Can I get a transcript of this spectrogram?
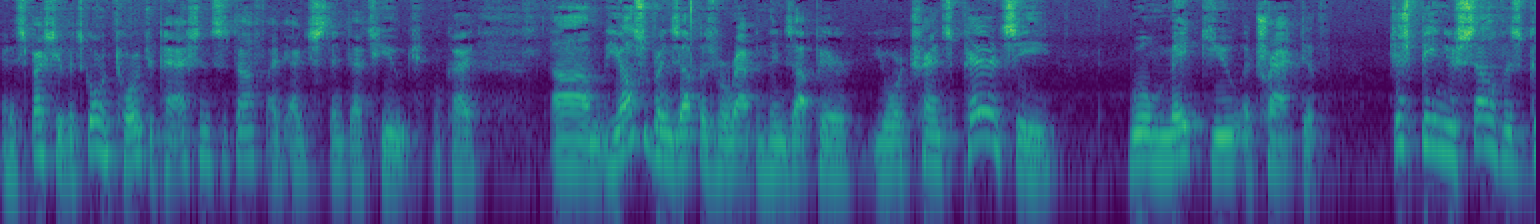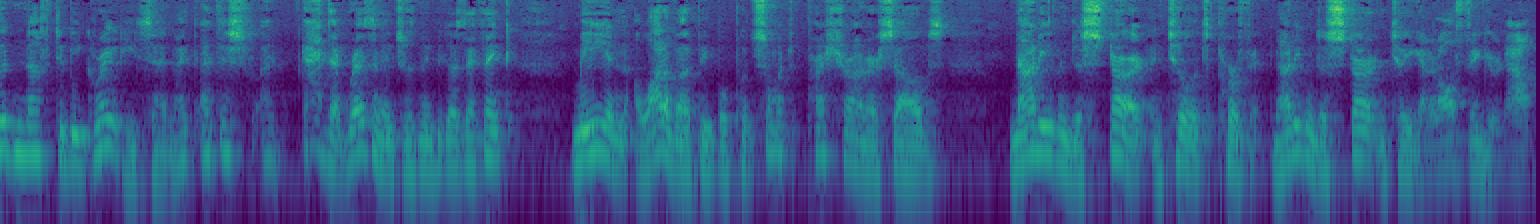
and especially if it's going towards your passions and stuff, I, I just think that's huge. Okay. Um, he also brings up, as we're wrapping things up here, your transparency will make you attractive. Just being yourself is good enough to be great, he said. I, I just, I, God, that resonates with me because I think me and a lot of other people put so much pressure on ourselves, not even to start until it's perfect, not even to start until you got it all figured out.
